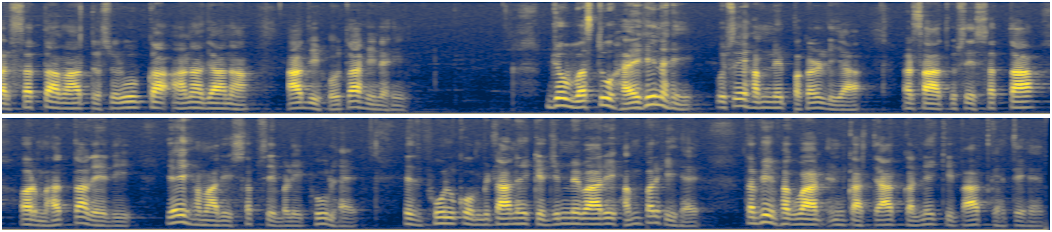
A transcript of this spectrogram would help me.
पर सत्ता मात्र स्वरूप का आना जाना आदि होता ही नहीं। जो वस्तु है ही नहीं, उसे हमने पकड़ लिया, अर्थात उसे सत्ता और महत्ता दे दी। यही हमारी सबसे बड़ी भूल है। इस भूल को मिटाने की जिम्मेवारी हम पर ही है। तभी भगवान इनका त्याग करने की बात कहते हैं।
